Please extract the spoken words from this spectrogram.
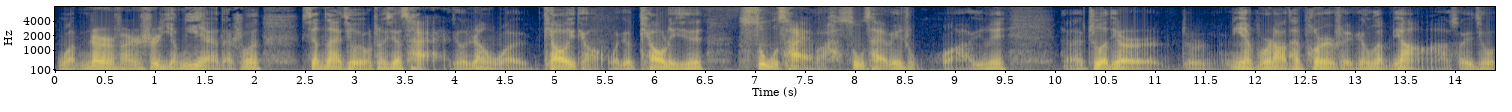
我们这儿反正是营业的，说现在就有这些菜，就让我挑一挑，我就挑了一些素菜吧，素菜为主。啊，因为，呃，这地儿就是你也不知道它烹饪水平怎么样啊，所以就，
